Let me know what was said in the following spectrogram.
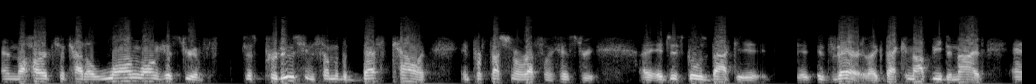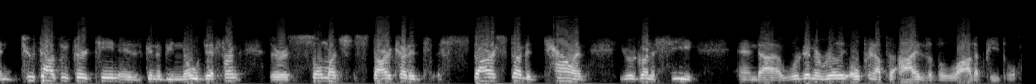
and the Harts have had a long, long history of just producing some of the best talent in professional wrestling history. Uh, it just goes back. It, it, it's there. Like that cannot be denied. And 2013 is going to be no different. There is so much star-studded, star-studded talent you're going to see, and uh, we're going to really open up the eyes of a lot of people.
